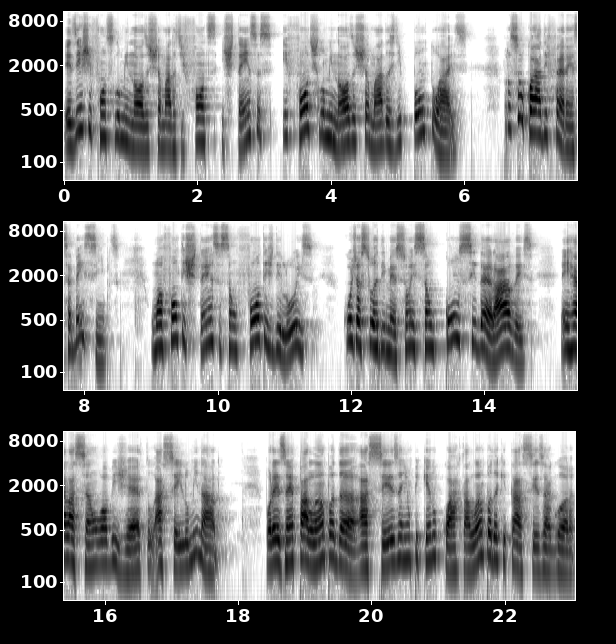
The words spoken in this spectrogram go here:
Existem fontes luminosas chamadas de fontes extensas e fontes luminosas chamadas de pontuais. Professor, qual é a diferença? É bem simples. Uma fonte extensa são fontes de luz cujas suas dimensões são consideráveis em relação ao objeto a ser iluminado. Por exemplo, a lâmpada acesa em um pequeno quarto. A lâmpada que está acesa agora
